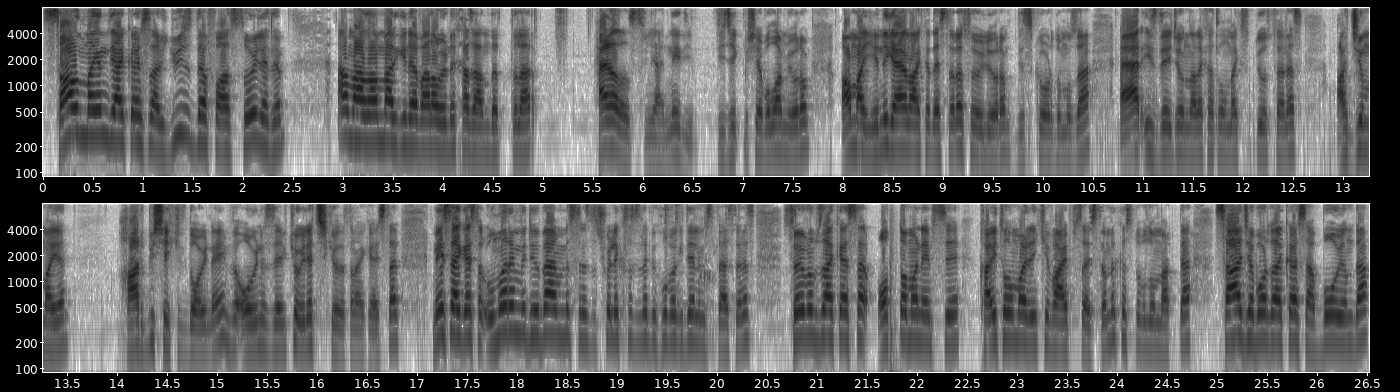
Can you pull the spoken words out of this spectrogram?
Salmayın diye arkadaşlar 100 defa söyledim. Ama adamlar yine bana oyunu kazandırttılar. Helal olsun yani ne diyeyim. Diyecek bir şey bulamıyorum. Ama yeni gelen arkadaşlara söylüyorum Discord'umuza. Eğer izleyici onlara katılmak istiyorsanız acımayın harbi şekilde oynayın ve oyunun zevki öyle çıkıyor zaten arkadaşlar. Neyse arkadaşlar umarım videoyu beğenmişsinizdir. Şöyle kısaca da bir huba gidelim isterseniz. Serverımıza arkadaşlar Ottoman MC kayıt olma linki Vibes açıklama kısmı bulunmakta. Sadece bu arada arkadaşlar bu oyunda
